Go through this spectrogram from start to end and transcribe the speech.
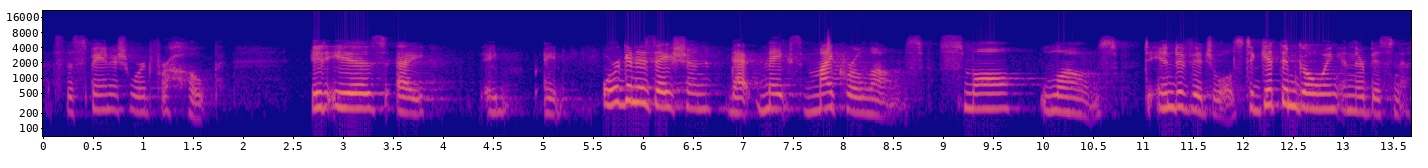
That's the Spanish word for hope. It is a, a, an organization that makes microloans, small loans to individuals to get them going in their business.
